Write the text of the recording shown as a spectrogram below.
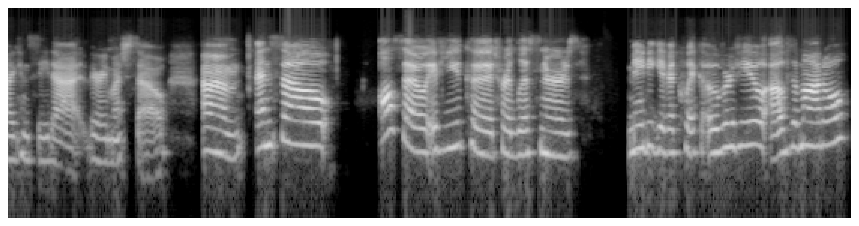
i can see that very much so. Um, and so also if you could for listeners maybe give a quick overview of the model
